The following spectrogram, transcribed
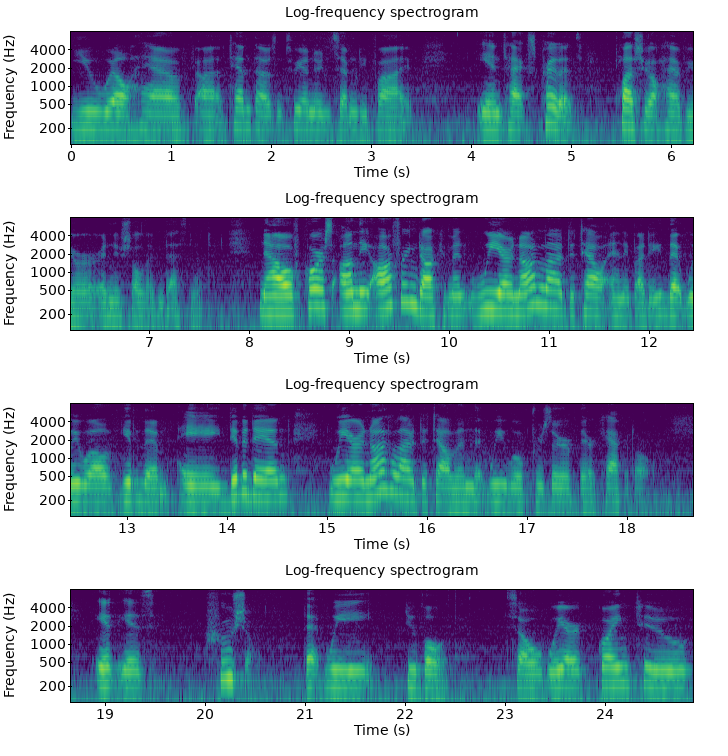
you will have uh, 10,375 in tax credits, plus you'll have your initial investment. Now, of course, on the offering document, we are not allowed to tell anybody that we will give them a dividend. We are not allowed to tell them that we will preserve their capital. It is crucial that we do both. So we are going to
